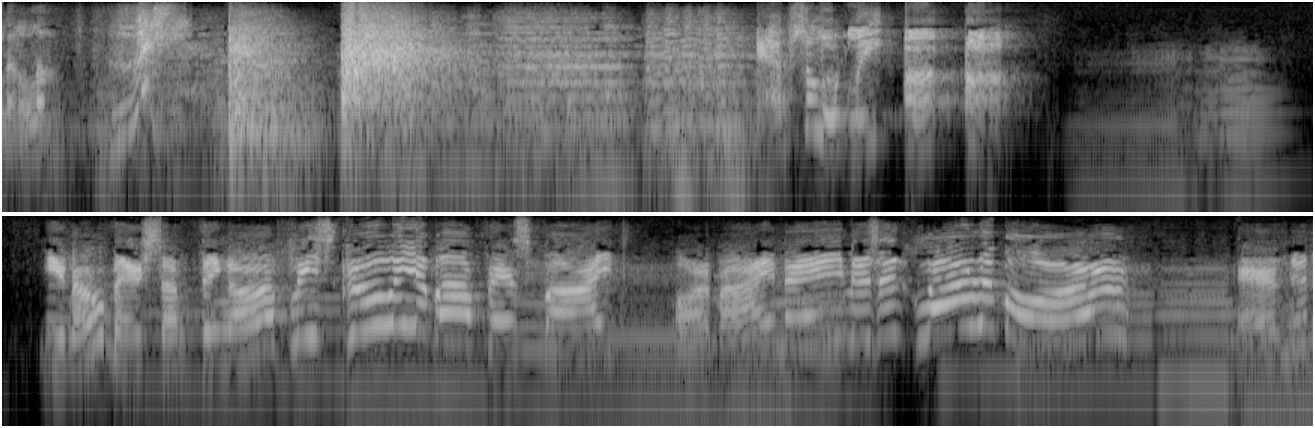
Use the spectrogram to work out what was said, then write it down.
Little of this? Absolutely uh-uh. You know, there's something awfully screwy about this fight, or my name isn't Laramore. And it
